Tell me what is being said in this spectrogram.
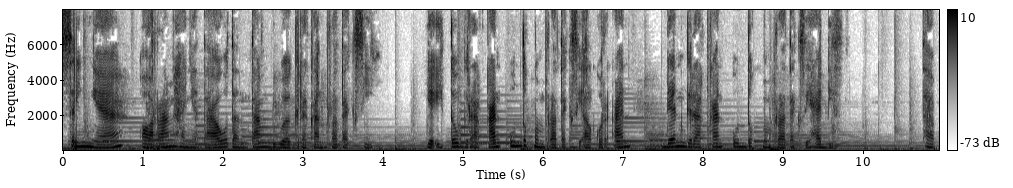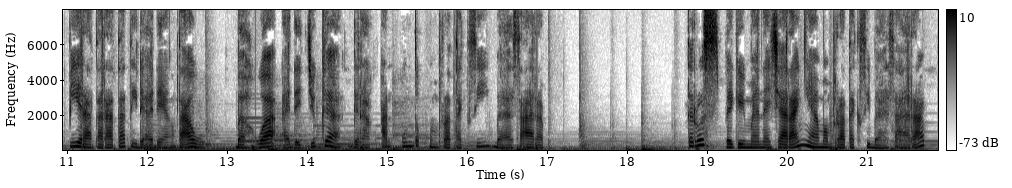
Seringnya, orang hanya tahu tentang dua gerakan proteksi, yaitu gerakan untuk memproteksi Al-Quran dan gerakan untuk memproteksi hadis. Tapi rata-rata tidak ada yang tahu bahwa ada juga gerakan untuk memproteksi bahasa Arab. Terus, bagaimana caranya memproteksi bahasa Arab?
